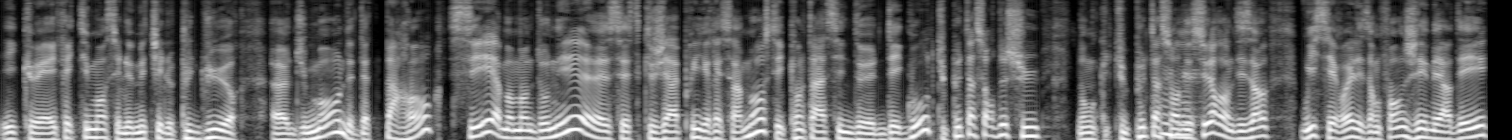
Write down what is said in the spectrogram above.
et que effectivement c'est le métier le plus dur euh, du monde d'être parent, c'est à un moment donné, euh, c'est ce que j'ai appris récemment, c'est quand tu as assez de d'ego, tu peux t'asseoir dessus. Donc tu peux t'asseoir mhm. dessus en disant oui c'est vrai les enfants, j'ai merdé,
